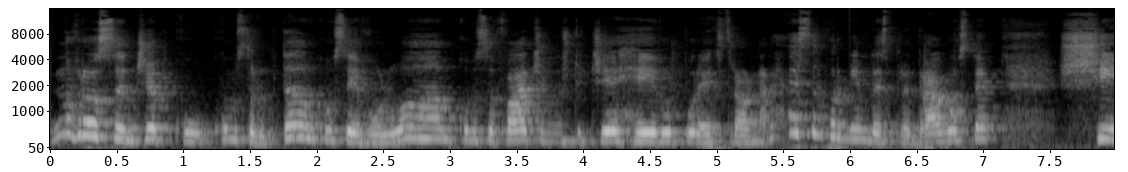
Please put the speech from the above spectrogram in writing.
nu vreau să încep cu cum să luptăm, cum să evoluăm, cum să facem nu știu ce hei rupuri extraordinare. Hai să vorbim despre dragoste și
